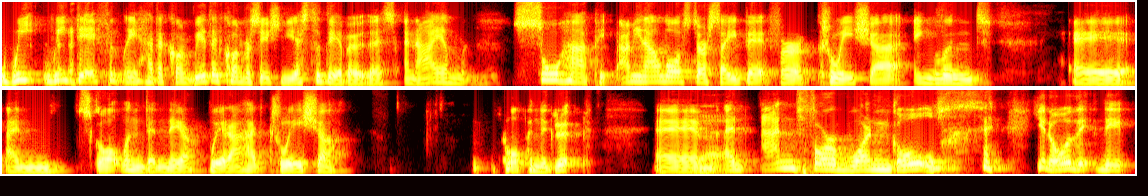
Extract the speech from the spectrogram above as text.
we we definitely had a con- we had a conversation yesterday about this, and I am so happy. I mean, I lost our side bet for Croatia, England, and Scotland in there, where I had Croatia top in the group, um, and and for one goal, you know they they,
